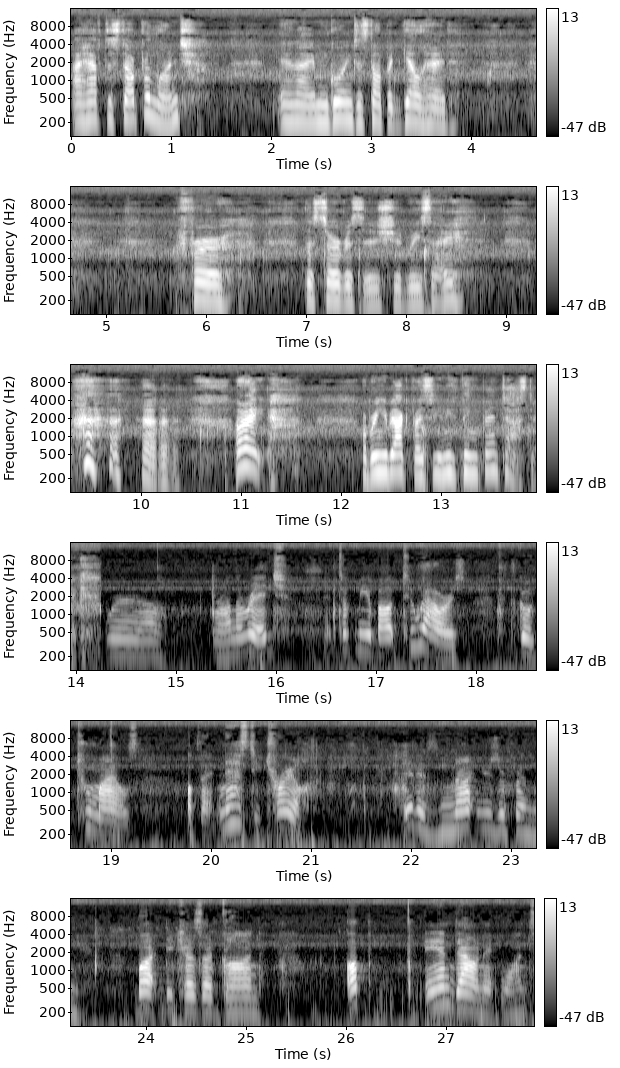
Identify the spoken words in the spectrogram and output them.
I have to stop for lunch and I'm going to stop at Galehead for the services, should we say. All right, I'll bring you back if I see anything fantastic. We're, uh, we're on the ridge. Took me about two hours to go two miles up that nasty trail. It is not user-friendly, but because I've gone up and down it once,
